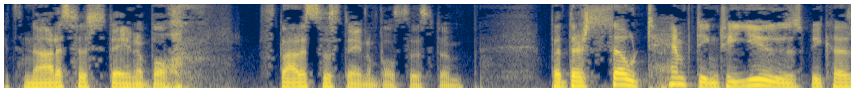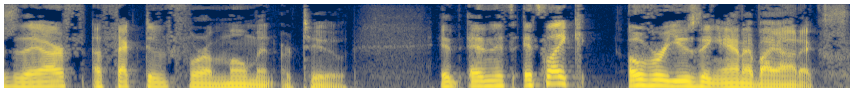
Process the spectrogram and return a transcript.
It's not a sustainable it's not a sustainable system. But they're so tempting to use because they are effective for a moment or two. It, and it's it's like overusing antibiotics.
